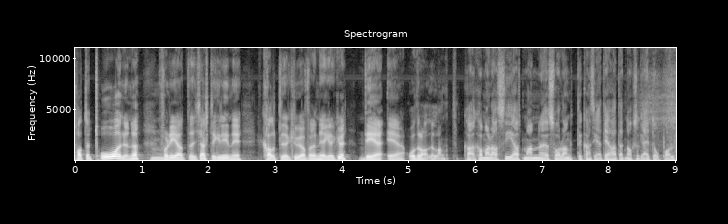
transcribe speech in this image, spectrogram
ta til tårene fordi at Kjersti Grini kalte kua for en negerku, det er å dra det langt. Kan, kan man da si at man eh, så langt kan si at de har hatt et nokså greit opphold?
